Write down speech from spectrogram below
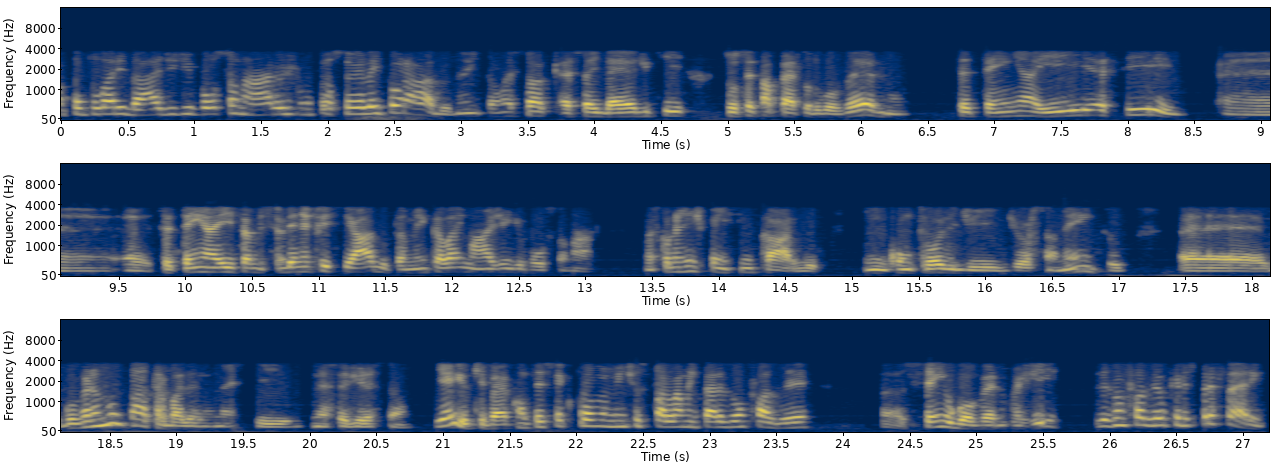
a popularidade de Bolsonaro junto ao seu eleitorado. Né? Então, essa, essa ideia de que se você está perto do governo, você tem aí esse. É, é, você tem aí também ser beneficiado também pela imagem de Bolsonaro. Mas quando a gente pensa em cargo, em controle de, de orçamento, é, o governo não está trabalhando nesse, nessa direção. E aí o que vai acontecer é que provavelmente os parlamentares vão fazer, uh, sem o governo agir, eles vão fazer o que eles preferem.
